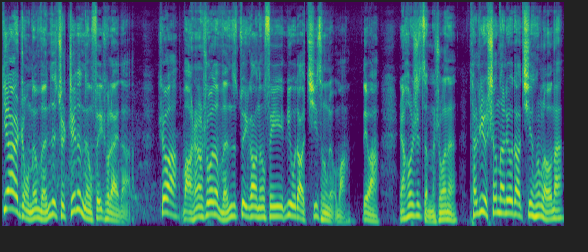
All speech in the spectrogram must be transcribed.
第二种的蚊子是真的能飞出来的。是吧？网上说的蚊子最高能飞六到七层楼嘛，对吧？然后是怎么说呢？它六升到六到七层楼呢？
